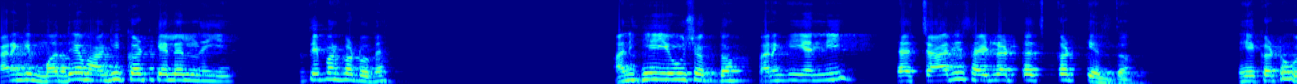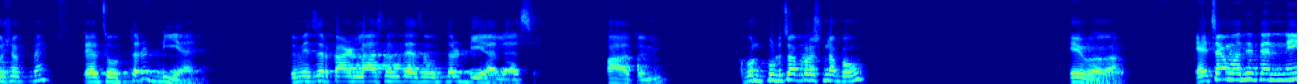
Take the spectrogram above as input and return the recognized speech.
कारण की मध्यभागी कट केलेलं नाहीये. ते पण कट होते आणि हे येऊ शकतं. कारण की यांनी ह्या चारही साईडला टच कट केलं हे कट होऊ शकते त्याचं उत्तर डी आहे. तुम्ही जर काढला असेल त्याचं उत्तर डी आलं असेल. पहा तुम्ही. आपण पुढचा प्रश्न पाहू. हे बघा. याच्यामध्ये त्यांनी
